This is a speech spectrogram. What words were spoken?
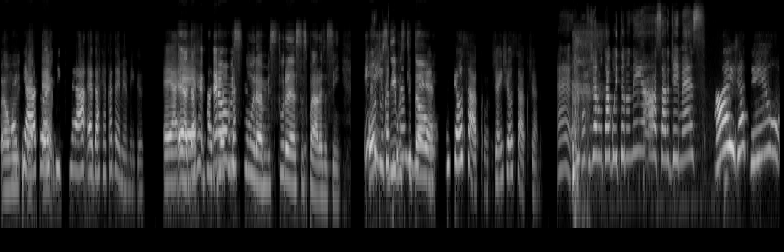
é um. É Atlas é, é, é Dark Academia, amiga. É, é, é, Dark- é uma com Dark mistura, mistura dessas paradas assim. Enfim, Outros livros que dizer é, estão. Encheu o saco. Já encheu o saco, já. É, o povo já não tá aguentando nem a Sarah J. Maas. Ai, já deu!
